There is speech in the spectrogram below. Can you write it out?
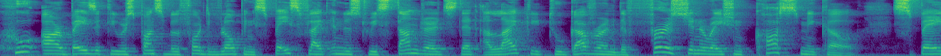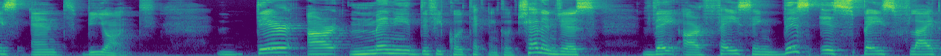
who are basically responsible for developing spaceflight industry standards that are likely to govern the first generation cosmical space and beyond. There are many difficult technical challenges they are facing. This is space flight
